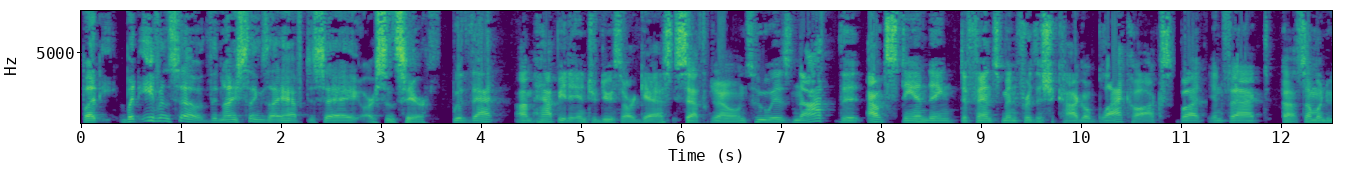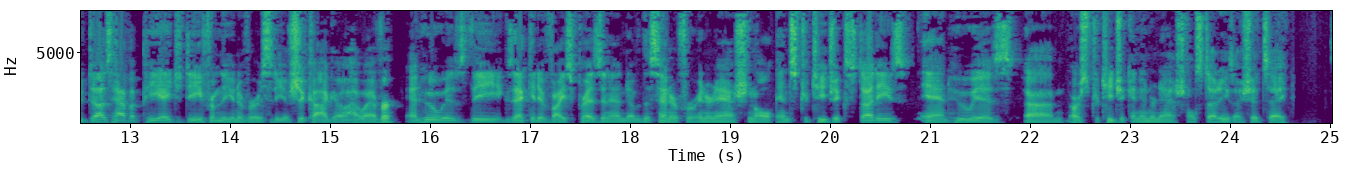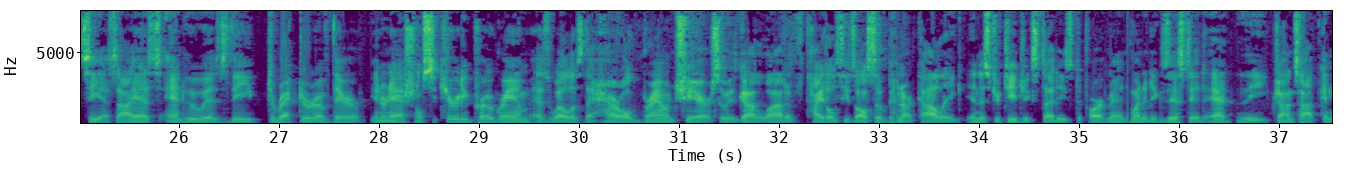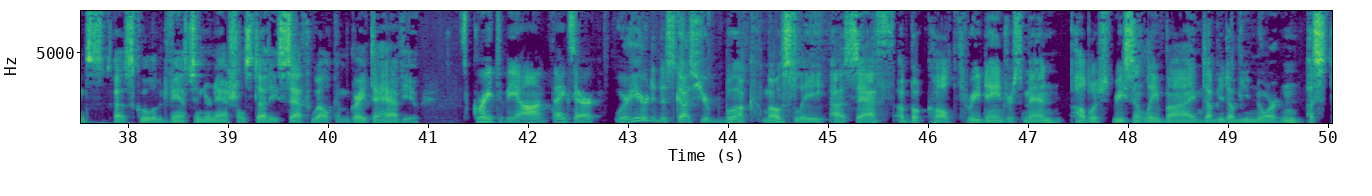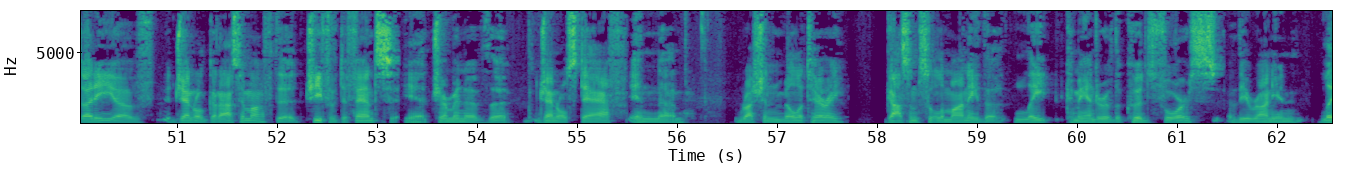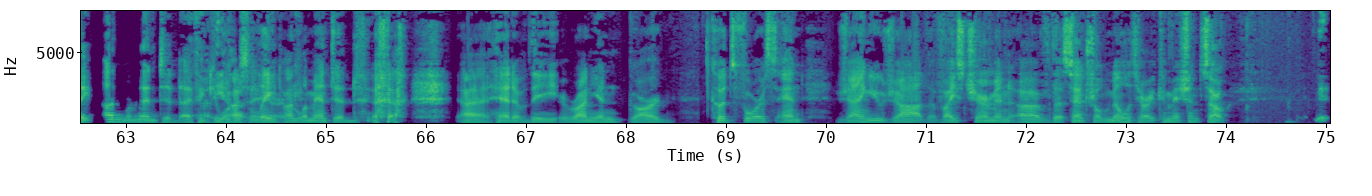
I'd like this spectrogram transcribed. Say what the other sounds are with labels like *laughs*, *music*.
but but even so, the nice things I have to say are sincere. With that, I'm happy to introduce our guest, Seth Jones, who is not the outstanding defenseman for the Chicago Blackhawks, but in fact, uh, someone who does have a PhD from the University of Chicago, however, and who is the executive vice president of the Center for International and Strategic Studies, and who is, um, or Strategic and International Studies, I should say, CSIS, and who is the director of their international security program, as well as the Harold Brown Chair. So he's got a lot of titles. He's also been our colleague in the Strategic Studies Department when it existed at the Johns Hopkins uh, School of Advanced International Studies. Seth, welcome. Great to have you. It's great to be on. Thanks, Eric. We're here to discuss your book, mostly, uh, Seth, a book called Three Dangerous Men, published recently by W.W. Norton, a study of General Gerasimov, the chief of defense, uh, chairman of the general staff in um, Russian military. Qasem Soleimani, the late commander of the Quds Force of the Iranian. Late unlamented, I think you uh, want to say. Late Eric. unlamented *laughs* uh, head of the Iranian Guard Quds Force. And Zhang Youxia, the vice chairman of the Central Military Commission. So,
